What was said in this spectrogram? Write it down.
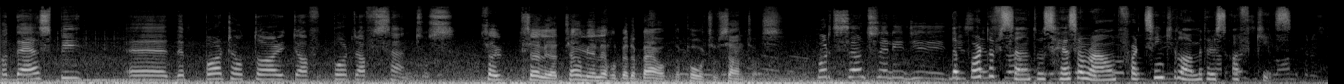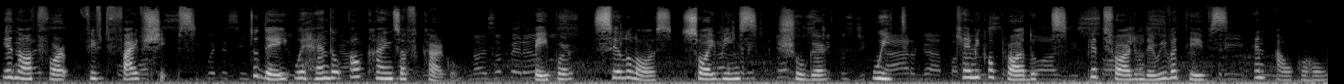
CODESP, uh, the Port Authority of Port of Santos. So, Celia, tell me a little bit about the Port of Santos. Port Santos, the Port of Santos has around 14 kilometers of quays, enough for 55 ships. Today, we handle all kinds of cargo paper, cellulose, soybeans, sugar, wheat, chemical products, petroleum derivatives, and alcohol.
